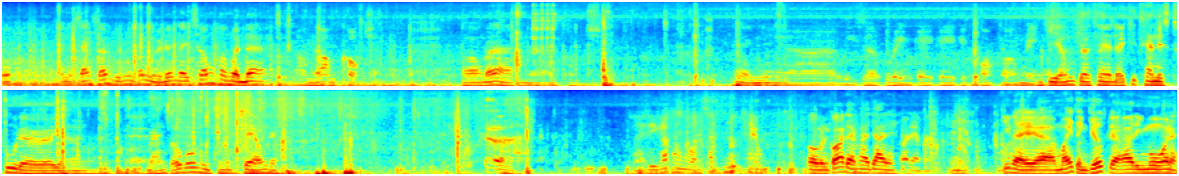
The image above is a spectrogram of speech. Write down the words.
Ủa, thế là sáng sớm cũng có người đến đây sớm hơn mình đó ông đó ông coach còn đó là ông đó ông coach. Này như- reserve riêng cái cái cái court của ông riêng chị không cho xe để chiếc tennis tour rồi à, bạn tổ bố mình xe không kìa. Lại đi gấp không quên sách nước theo. Ồ mình có đem hai chai này. Có đẹp à? Chiếc này à, mấy tuần trước à, đi mua nè.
